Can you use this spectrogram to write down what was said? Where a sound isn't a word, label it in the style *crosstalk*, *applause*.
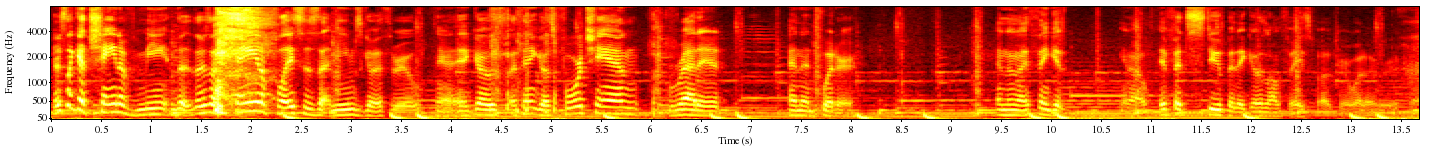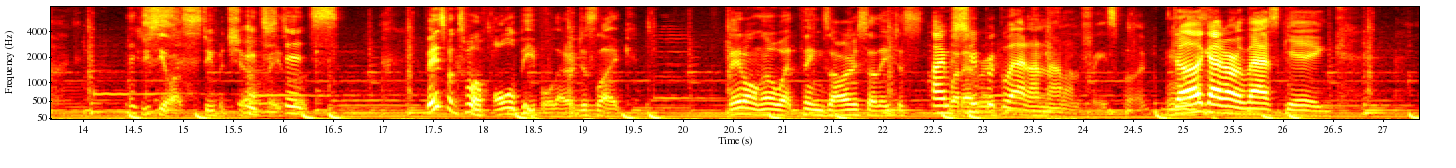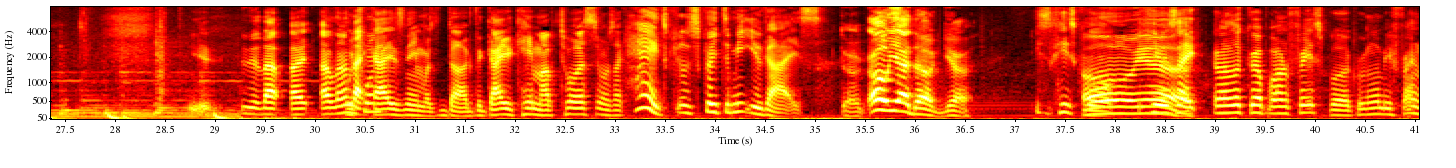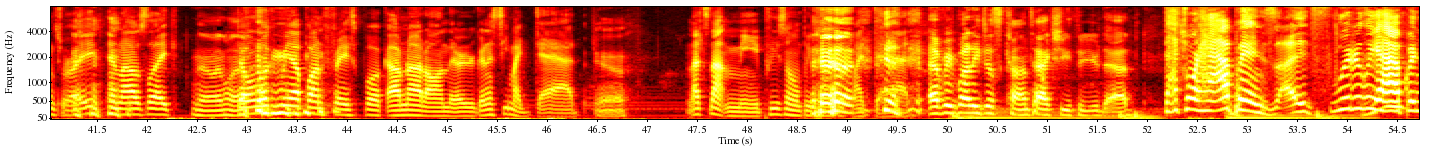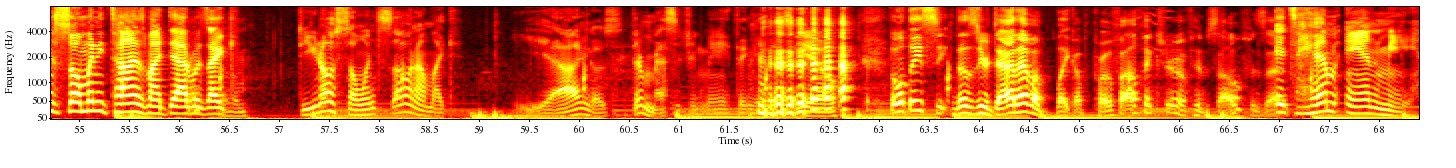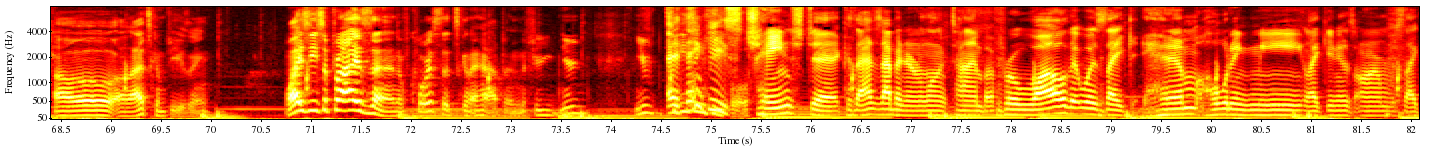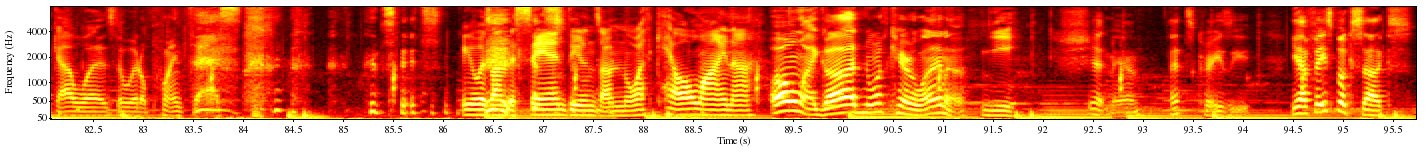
There's like a chain of me. There's a chain of places that memes go through. It goes. I think it goes 4chan, Reddit, and then Twitter. And then I think it, you know, if it's stupid, it goes on Facebook or whatever. It's, You see a lot of stupid shit on it's, Facebook. it's Facebook's full of old people that are just like, they don't know what things are, so they just. I'm whatever. super glad I'm not on Facebook. Mm, Doug at our last gig. you- That I, I learned Which that one? guy's name was Doug. The guy who came up to us and was like, "Hey, it's, it's great to meet you guys." Doug. Oh yeah, Doug. Yeah. He's, he's cool. Oh, yeah. He was like, "I look you up on Facebook. We're gonna be friends, right?" and I was like, *laughs* No, I don't. "Don't look me up *laughs* on Facebook. I'm not on there. You're gonna see my dad. Yeah. That's not me. Please don't be *laughs* with my dad." Everybody just contacts you through your dad. That's what happens. It's literally happened so many times. My dad was like, "Do you know so and so?" And I'm like, "Yeah." And he goes, "They're messaging me thinking *laughs* it's you." *laughs* Don't they see? Does your dad have a like a profile picture of himself? Is that? It's him and me. Oh, oh, that's confusing. Why is he surprised then? Of course that's gonna happen. If you're you're you're I think he's changed it because that has happened in a long time. But for a while, it was like him holding me like in his arms, like I was the little princess. *laughs* it's, it's, He was on the sand dunes on North Carolina. Oh my God, North Carolina. Yeah. Shit, man, that's crazy. Yeah, Facebook sucks.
